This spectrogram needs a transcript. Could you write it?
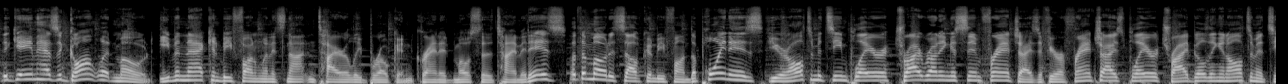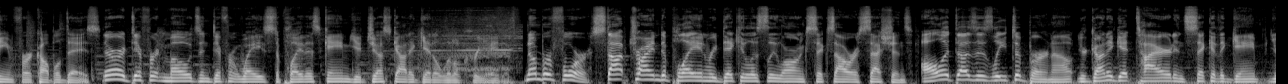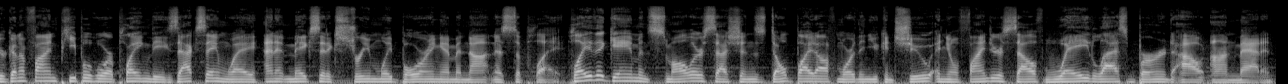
The game has a gauntlet mode. Even that can be fun when it's not entirely broken. Granted, most of the time it is, but the mode itself can be fun. The point is, if you're an Ultimate Team player, try running a sim franchise. If you're a franchise player, try building an Ultimate Team for a couple days. There are different modes and different ways to play this game. You just got to get a little creative. Number four, stop trying to play in ridiculously long six hour sessions. All it does is lead to burnout. You're going to get tired and sick of the game. You're going to find people who are playing the exact same way, and it makes it extremely boring boring and monotonous to play. Play the game in smaller sessions, don't bite off more than you can chew, and you'll find yourself way less burned out on Madden.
